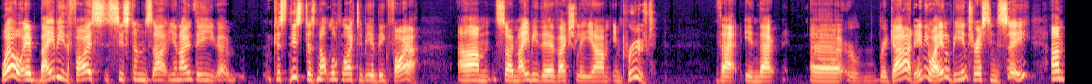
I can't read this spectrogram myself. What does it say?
Well, it maybe the fire systems are you know the because uh, this does not look like to be a big fire. Um, so maybe they've actually um, improved that in that uh, regard. Anyway, it'll be interesting to see. Um,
